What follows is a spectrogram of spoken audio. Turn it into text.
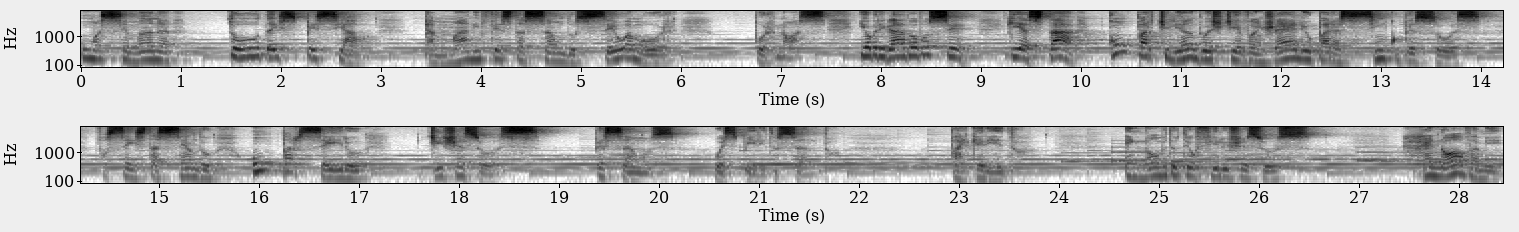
uma semana toda especial da manifestação do seu amor por nós. E obrigado a você que está compartilhando este evangelho para cinco pessoas. Você está sendo um parceiro de Jesus. Peçamos o Espírito Santo. Pai querido, em nome do teu filho Jesus, renova-me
